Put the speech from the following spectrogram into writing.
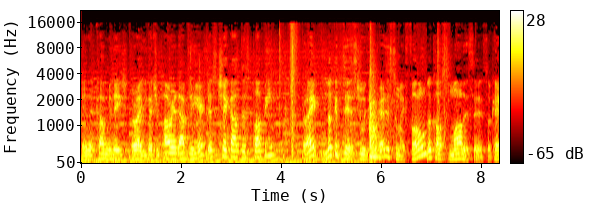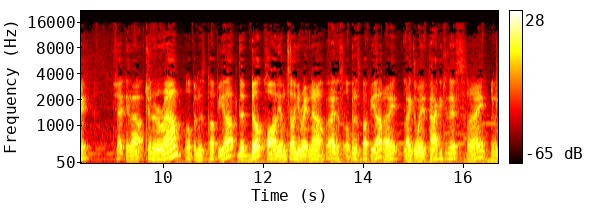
in the combination. All right, you got your power adapter here. Let's check out this puppy. All right, look at this. Should we compare this to my phone? Look how small this is, okay? Check it out. Turn it around. Open this puppy up. The build quality, I'm telling you right now. All right, let's open this puppy up. All right, like the way it packages this. All right, I'm gonna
